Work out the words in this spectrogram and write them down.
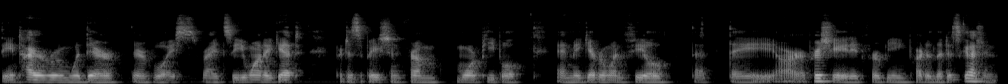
the entire room with their, their voice, right? So you want to get participation from more people and make everyone feel that they are appreciated for being part of the discussion.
